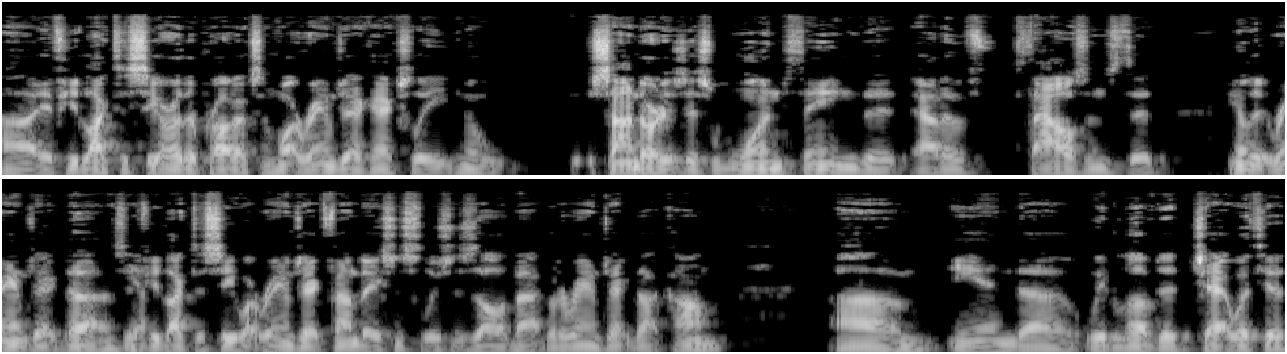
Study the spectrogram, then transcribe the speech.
Uh, if you'd like to see our other products and what Ramjack actually, you know, Sondart is just one thing that out of thousands that you know that Ramjack does. Yep. If you'd like to see what Ramjack Foundation Solutions is all about, go to ramjack.com. Um, and uh, we'd love to chat with you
